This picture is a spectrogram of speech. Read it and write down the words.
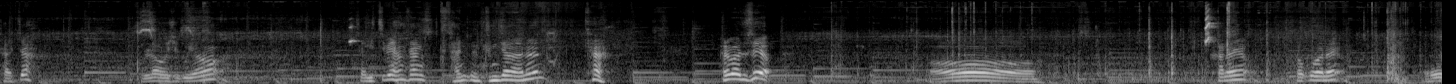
살짝 올라오시고요. 자, 이쯤에 항상 단- 등장하는 차 밟아주세요. 어, 가나요? 갖고 가나요? 오,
